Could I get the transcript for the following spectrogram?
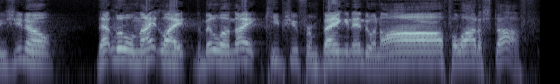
Because, you know, that little night light, the middle of the night, keeps you from banging into an awful lot of stuff.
